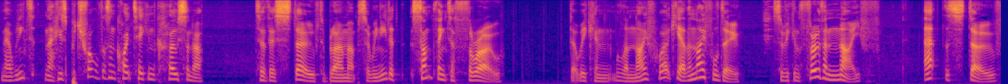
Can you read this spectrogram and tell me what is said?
Now we need to, now his patrol doesn't quite take him close enough to this stove to blow him up. So we need a, something to throw that we can... Will the knife work? Yeah, the knife will do. So we can throw the knife at the stove,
